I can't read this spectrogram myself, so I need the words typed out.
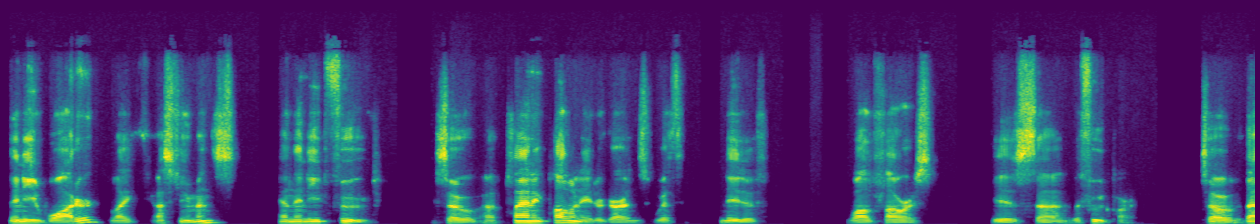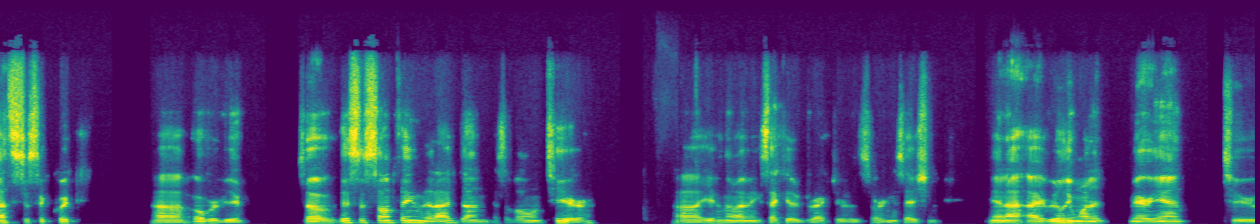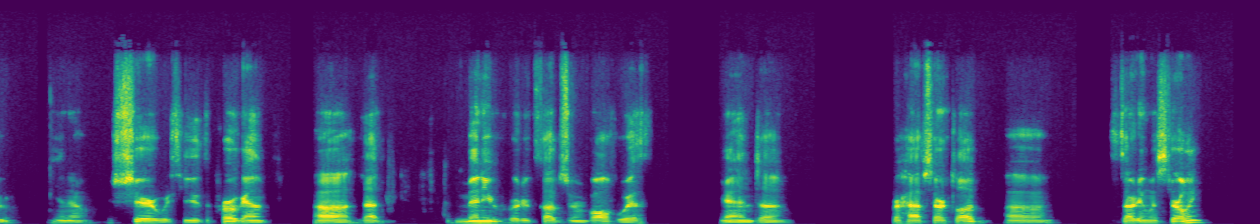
They need water, like us humans, and they need food. So uh, planting pollinator gardens with native wildflowers is uh, the food part. So that's just a quick uh, overview. So this is something that I've done as a volunteer, uh, even though I'm executive director of this organization. And I, I really wanted Mary Anne to, you know, share with you the program uh, that many Rotary clubs are involved with. And uh, perhaps our club, uh, starting with Sterling,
